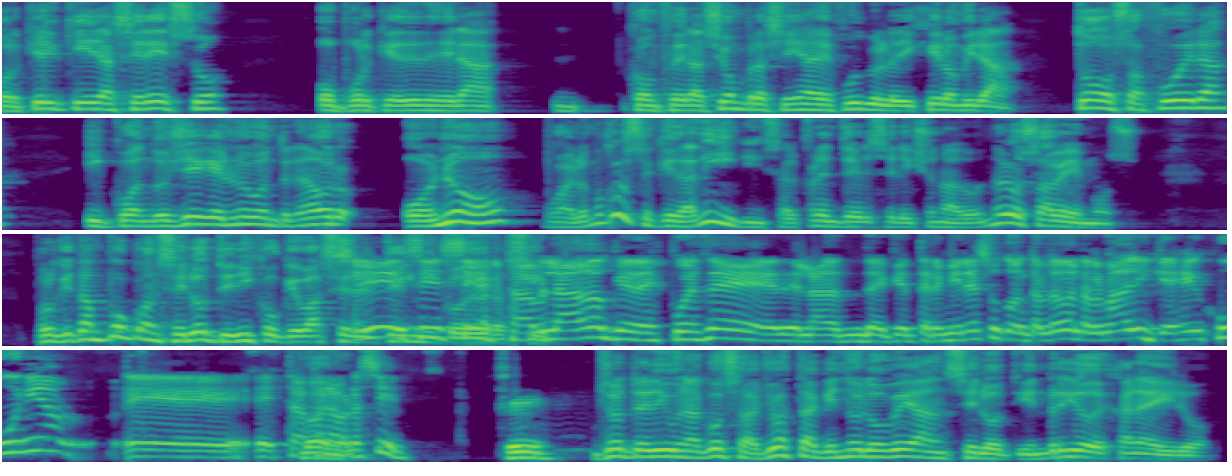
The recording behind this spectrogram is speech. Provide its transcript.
porque él quiere hacer eso o porque desde la Confederación Brasileña de Fútbol le dijeron, mira, todos afuera y cuando llegue el nuevo entrenador o no, pues a lo mejor se queda Diniz al frente del seleccionado, no lo sabemos. Porque tampoco Ancelotti dijo que va a ser el técnico sí, sí, Está hablado que después de, que termine su contrato con Real Madrid, que es en junio, eh, está para Brasil. Sí. Yo te digo una cosa, yo hasta que no lo vea Ancelotti en Río de Janeiro,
